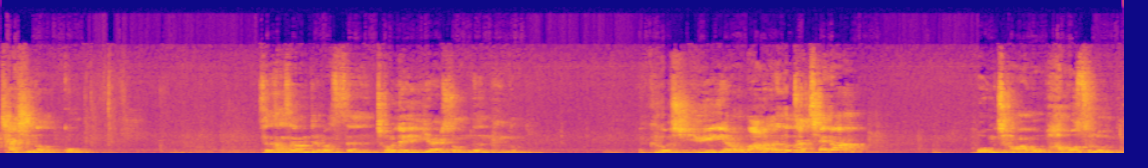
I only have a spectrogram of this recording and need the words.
자신은 없고 세상 사람들이 봤을 때는 전혀 이해할 수 없는 행동들. 그것이 유익이라고 말하는 것 자체가 멍청하고 바보스러운 일.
